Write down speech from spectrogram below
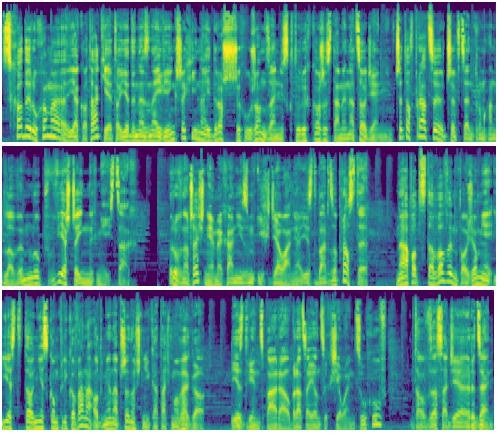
Schody ruchome jako takie to jedne z największych i najdroższych urządzeń, z których korzystamy na co dzień, czy to w pracy, czy w centrum handlowym lub w jeszcze innych miejscach. Równocześnie mechanizm ich działania jest bardzo prosty. Na podstawowym poziomie jest to nieskomplikowana odmiana przenośnika taśmowego. Jest więc para obracających się łańcuchów, to w zasadzie rdzeń.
